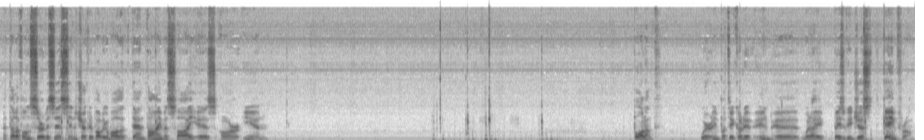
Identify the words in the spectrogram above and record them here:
a telephone services in the Czech Republic about a ten times as high as are in Poland, where in particular in uh, where I basically just came from.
